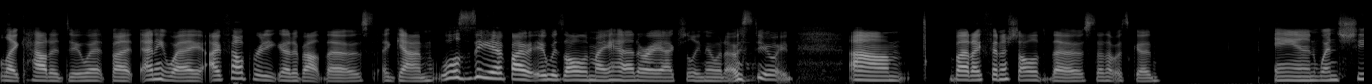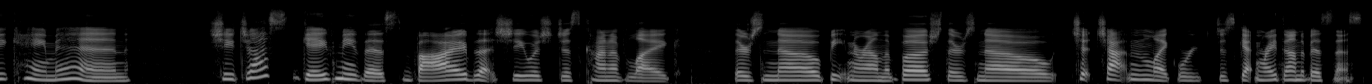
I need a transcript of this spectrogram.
like how to do it but anyway i felt pretty good about those again we'll see if i it was all in my head or i actually know what i was doing um, but I finished all of those, so that was good. And when she came in, she just gave me this vibe that she was just kind of like, there's no beating around the bush, there's no chit chatting, like we're just getting right down to business.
